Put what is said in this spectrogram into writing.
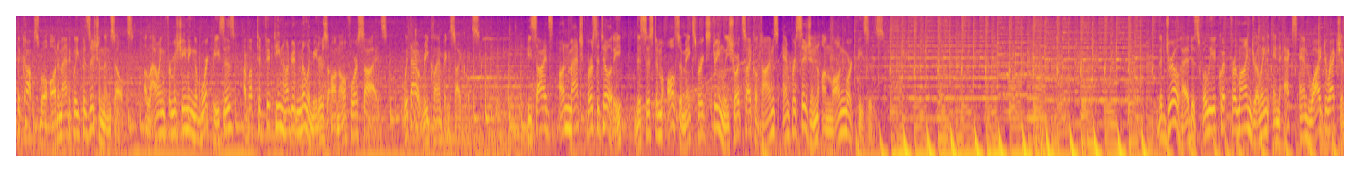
the cups will automatically position themselves, allowing for machining of workpieces of up to 1500 millimeters on all four sides, without reclamping cycles. Besides unmatched versatility, this system also makes for extremely short cycle times and precision on long workpieces. The drill head is fully equipped for line drilling in X and Y direction,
